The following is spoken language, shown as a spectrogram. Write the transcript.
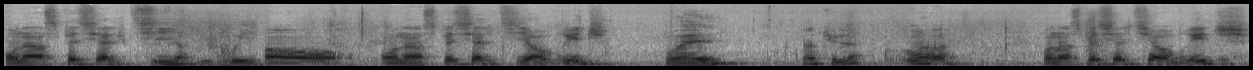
On a un specialty Faire du bruit. en, on a un specialty en bridge. Ouais. Non, tu l'as Ouais, ouais. On a un specialty en bridge.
